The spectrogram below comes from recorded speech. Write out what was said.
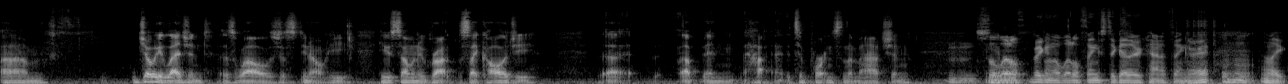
Um, Joey Legend as well was just you know he he was someone who brought psychology uh, up and its importance in the match and It's the little bringing the little things together kind of thing, right? Like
